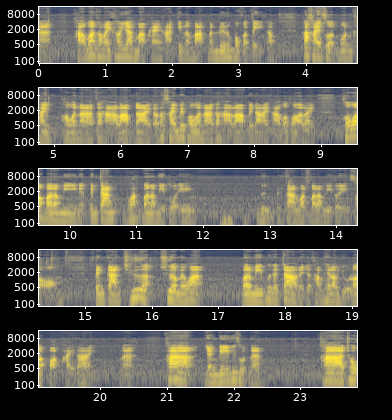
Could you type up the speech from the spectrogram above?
นะถามว่าทำไมข้าวยากหมากแพงหากินลำบากมันเรื่องปกติครับ ถ้าใครสวดมนต์ใครภาวนาก็หาลาบได้ แต่ถ้าใครไม่ภาวนาก็หาลาบไม่ได้ ถามว่าเพราะอะไร เพราะว่าบารมีเนี่ยเป็นการวัดบารมีตัวเองหนึ่งเป็นการวัดบารมีตัวเองสอง เป็นการเชื่อเชื่อไหมว่าบารมีพุทธเจ้าเนี่ยจะทำให้เราอยู่รอดปลอดภัยได้นะถ้าอย่างดีที่สุดนะ ถ้าโชค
